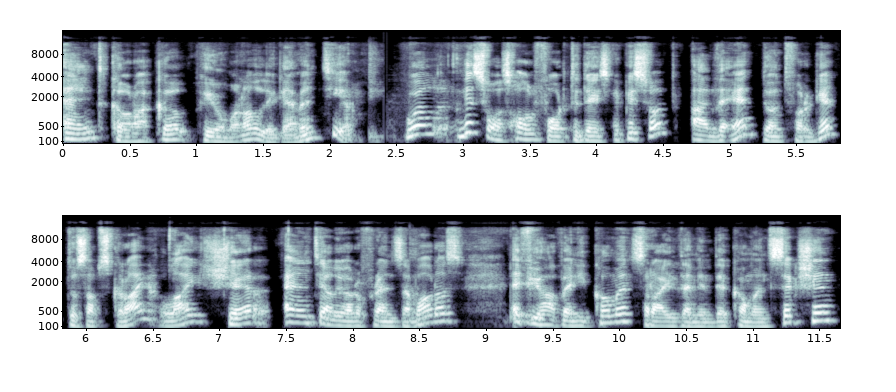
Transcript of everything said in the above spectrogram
and coracohumeral ligament tear. Well, this was all for today's episode. At the end, don't forget to subscribe, like, share, and tell your friends about us. If you have any comments, write them in the comment section.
